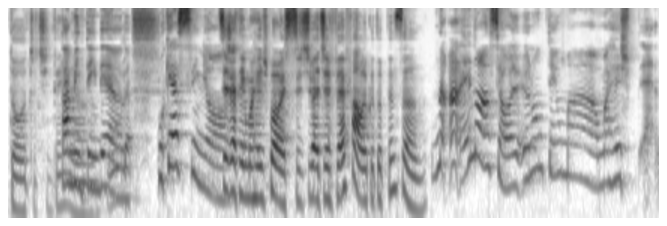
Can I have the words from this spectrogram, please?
Tô, tô te entendendo. Tá me entendendo? Putz. Porque assim, ó. Você já tem uma resposta? Se tiver, tiver, fala o que eu tô pensando. Não, ah, é, não, assim, ó, eu não tenho uma, uma res... é,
